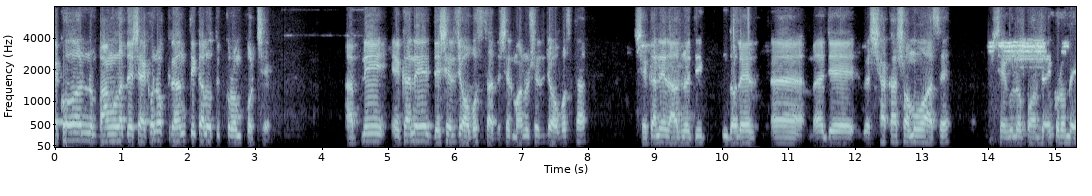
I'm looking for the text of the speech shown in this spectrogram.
এখন বাংলাদেশ এখনও ক্রান্তিকাল অতিক্রম করছে। আপনি এখানে দেশের যে অবস্থা, দেশের মানুষের যে অবস্থা, সেখানে রাজনৈতিক দলের যে শাখা সমূহ আছে, সেগুলো পর্যায়ক্রমে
